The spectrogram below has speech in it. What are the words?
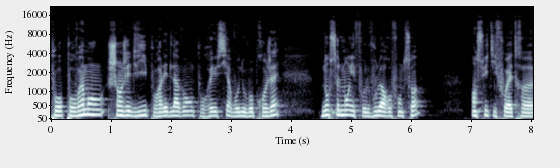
pour, pour, vraiment changer de vie, pour aller de l'avant, pour réussir vos nouveaux projets, non seulement il faut le vouloir au fond de soi, ensuite il faut être euh,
